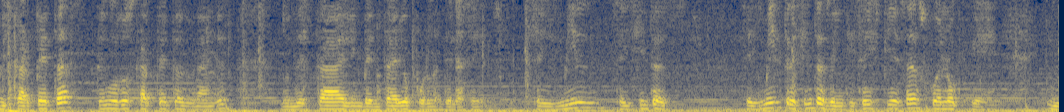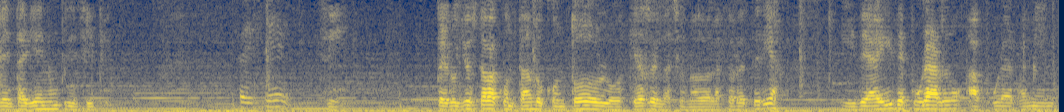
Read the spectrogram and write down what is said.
mis carpetas, tengo dos carpetas grandes donde está el inventario por de las 6.326 piezas fue lo que inventaría en un principio. 6.000. Sí, pero yo estaba contando con todo lo que es relacionado a la ferretería y de ahí depurarlo a pura herramienta.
